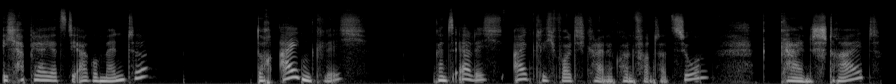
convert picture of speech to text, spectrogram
ich habe ja jetzt die Argumente, doch eigentlich ganz ehrlich, eigentlich wollte ich keine Konfrontation, keinen Streit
